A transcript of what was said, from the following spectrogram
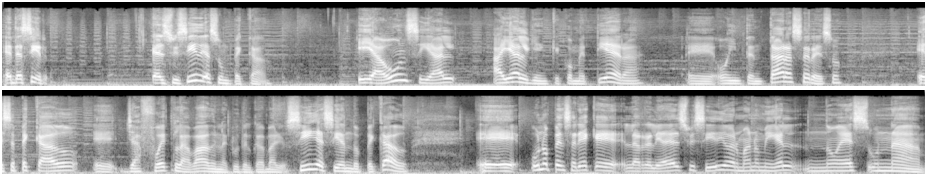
Es decir, el suicidio es un pecado. Y aun si hay alguien que cometiera eh, o intentara hacer eso, ese pecado eh, ya fue clavado en la cruz del Calvario, sigue siendo pecado. Eh, uno pensaría que la realidad del suicidio, hermano Miguel, no es una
